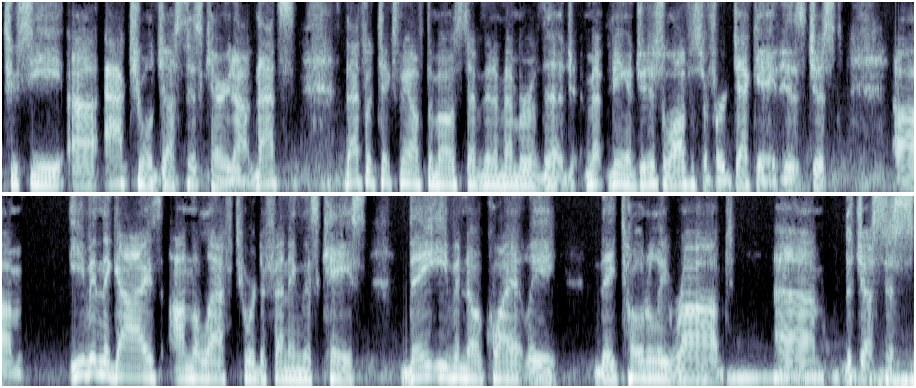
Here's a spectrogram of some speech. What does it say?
to see uh, actual justice carried out. And that's that's what ticks me off the most. I've been a member of the being a judicial officer for a decade. Is just um, even the guys on the left who are defending this case, they even know quietly they totally robbed um, the justice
